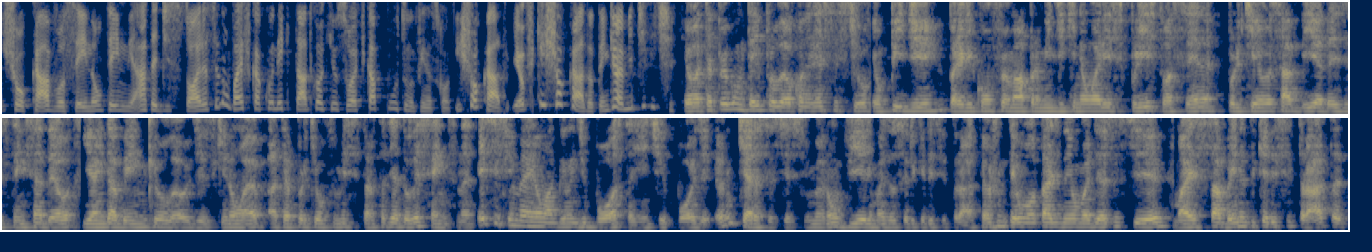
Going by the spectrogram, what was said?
chocar você e não tem nada de história, você não vai ficar conectado com aquilo, você vai ficar puto no fim das contas. E chocado. Eu fiquei chocado, eu tenho que admitir. Eu até perguntei pro Léo quando ele assistiu, eu pedi para ele confirmar para mim de que não era explícito a cena, porque eu sabia da existência dela, e ainda bem que o Léo disse que não é, até porque o filme se trata de adolescentes, né? Esse filme é uma grande bosta, a gente pode. Eu não quero assistir esse filme, eu não vi ele, mas eu sei do que ele se trata. Eu não tenho vontade nenhuma de assistir ele, mas sabendo do que ele se trata,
